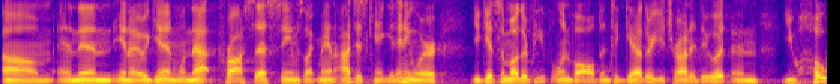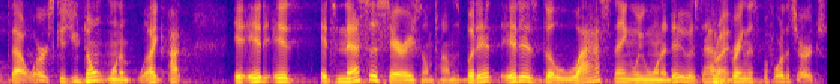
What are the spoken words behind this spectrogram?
um, and then you know again when that process seems like man i just can't get anywhere you get some other people involved and together you try to do it and you hope that works because you don't want to like I, it, it, it it's necessary sometimes but it, it is the last thing we want to do is to have Right. to bring this before the church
